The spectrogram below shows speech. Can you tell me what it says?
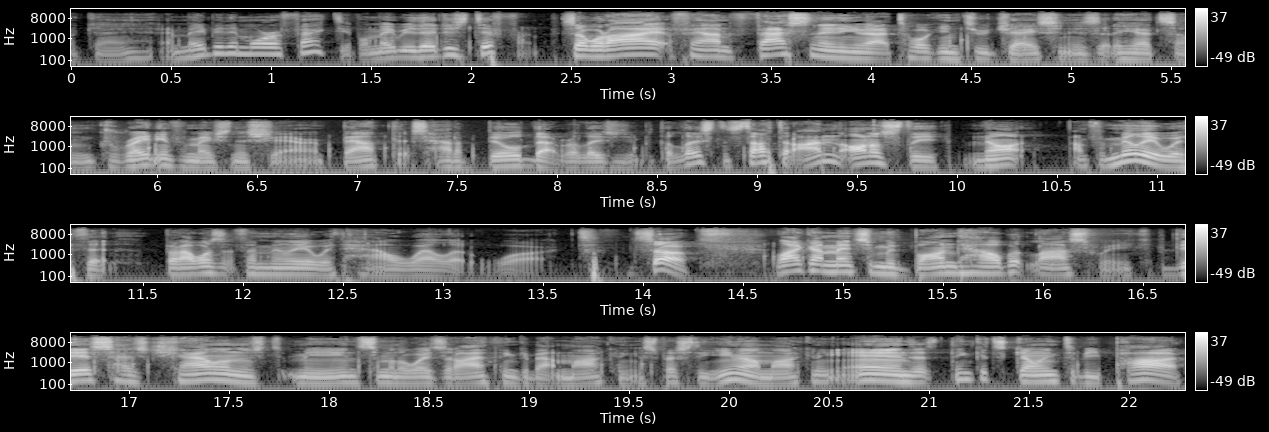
okay? And maybe they're more effective, or maybe they're just different. So, what I found fascinating about talking to Jason is that he had some great information to share about this, how to build that relationship with the list, and stuff that I'm honestly not, I'm familiar with it, but I wasn't familiar with how well it worked. So, like I mentioned with Bond Halbert last week, this has challenged me in some of the ways that I think about marketing, especially email marketing, and I think it's going to be part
